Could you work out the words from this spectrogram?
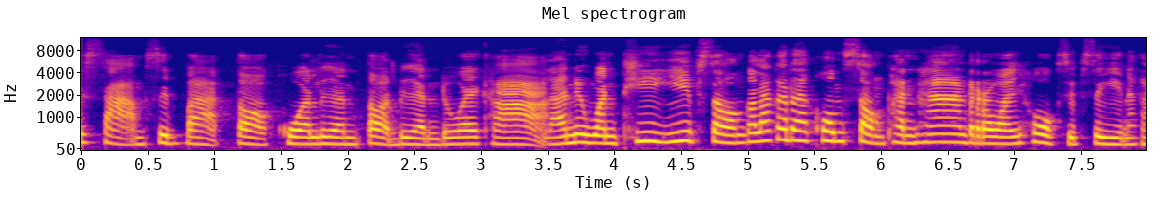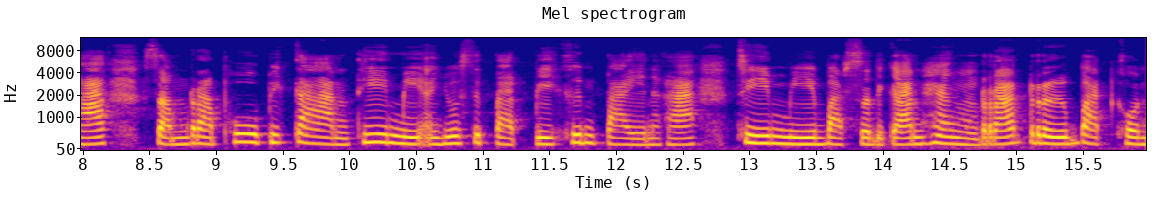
230 บาทต่อครัวเรือนต่อเดือนด้วยค่ะ และในวันที่ 22 กรกฎาคม 2564 นะคะสำหรับผู้พิการที่มีอายุ 18 ปีขึ้นไปนะคะ ที่มีบัตรสวัสดิการแห่งรัฐหรือบัตรคน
